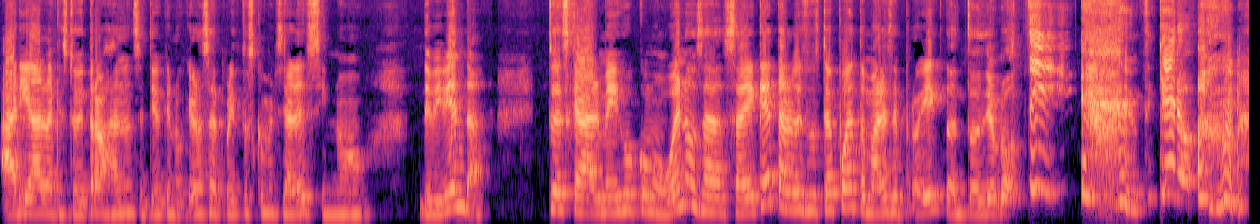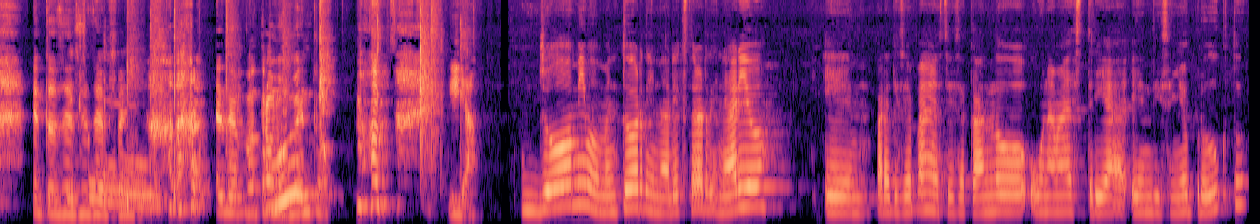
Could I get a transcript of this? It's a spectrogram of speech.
área a la que estoy trabajando en el sentido que no quiero hacer proyectos comerciales, sino de vivienda. Entonces, Cabal me dijo como, bueno, o sea, ¿sabe qué? Tal vez usted puede tomar ese proyecto. Entonces yo como, sí, sí quiero. Entonces ese fue, ese fue otro momento. y ya. Yo, mi momento ordinario, extraordinario, eh, para que sepan, estoy sacando una maestría en diseño de producto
